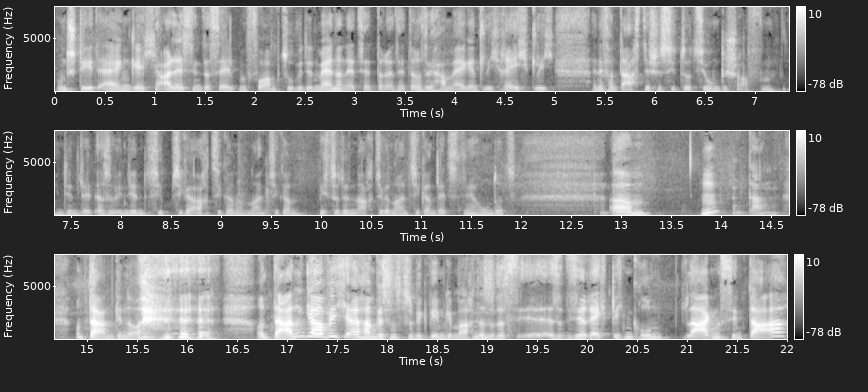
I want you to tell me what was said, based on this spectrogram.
und steht eigentlich alles in derselben Form zu wie den Männern etc. etc. Also wir haben eigentlich rechtlich eine fantastische Situation geschaffen in den, also in den 70er, 80er und 90ern bis zu den 80er, 90ern letzten Jahrhunderts. Ähm, hm? Und dann? Und dann, genau. und dann, glaube ich, äh, haben wir es uns zu bequem gemacht. Also, das, äh, also diese rechtlichen Grundlagen sind da.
